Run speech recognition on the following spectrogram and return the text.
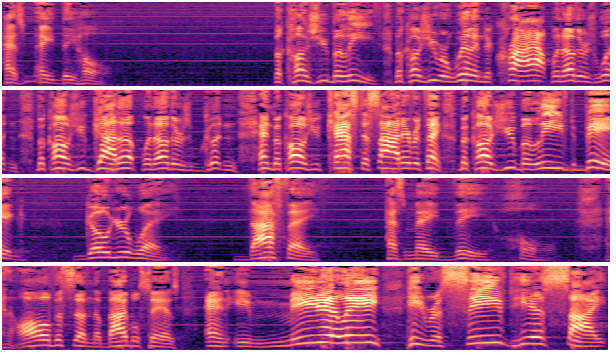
has made thee whole. Because you believed, because you were willing to cry out when others wouldn't, because you got up when others couldn't, and because you cast aside everything, because you believed big, go your way. Thy faith has made thee whole. And all of a sudden, the Bible says, and immediately he received his sight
